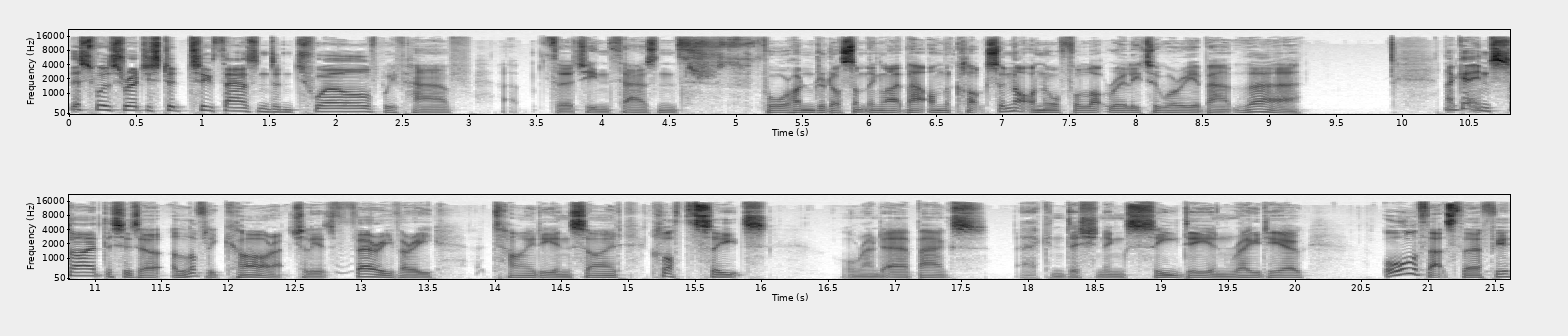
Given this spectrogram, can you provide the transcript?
This was registered 2012. We have 13,400 or something like that on the clock, so not an awful lot really to worry about there. Now, get inside. This is a, a lovely car, actually. It's very, very tidy inside. Cloth seats, all round airbags, air conditioning, CD and radio. All of that's there for you.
